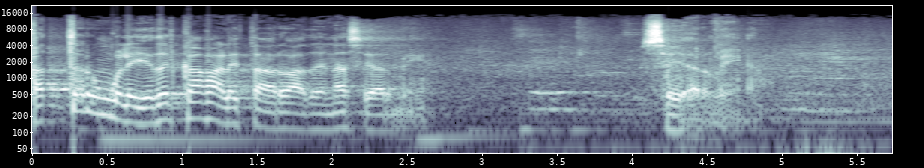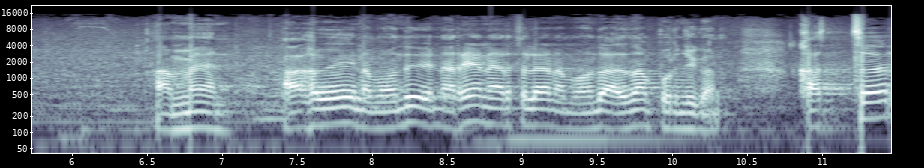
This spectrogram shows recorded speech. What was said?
கத்தர் உங்களை எதற்காக அழைத்தாரோ அதை என்ன செய்ய ஆரம்பிங்க? செய்ய ஆரம்பிங்க. ஆமேன். ஆகவே நம்ம வந்து நிறைய நேரத்தில் நம்ம வந்து அதுதான் புரிஞ்சுக்கணும். கத்தர்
